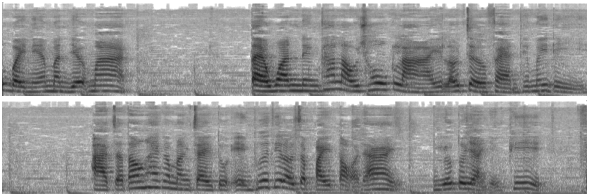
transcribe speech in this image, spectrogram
กใบนี้มันเยอะมาก แต่วันหนึ่งถ้าเราโชคร้ายแล้วเจอแฟนที่ไม่ดี อาจจะต้องให้กำลังใจตัวเองเพื่อที่เราจะไปต่อได้ ยกตัวอย่างอย่างพี่แฟ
